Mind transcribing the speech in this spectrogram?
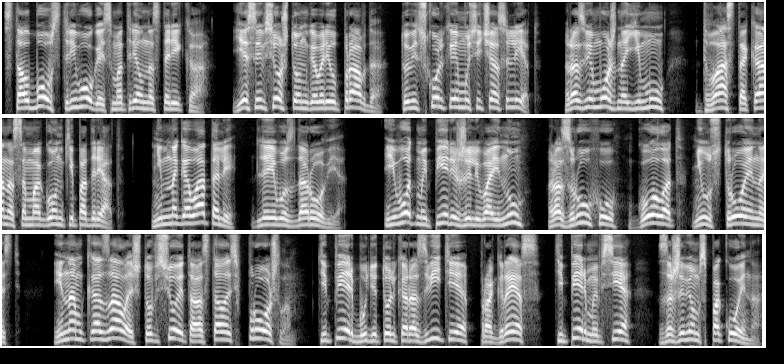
Столбов с тревогой смотрел на старика. Если все, что он говорил, правда, то ведь сколько ему сейчас лет? Разве можно ему два стакана самогонки подряд? Не многовато ли для его здоровья? И вот мы пережили войну, разруху, голод, неустроенность, и нам казалось, что все это осталось в прошлом. Теперь будет только развитие, прогресс. Теперь мы все заживем спокойно.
